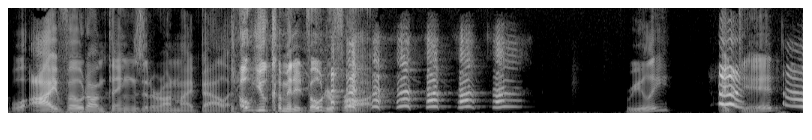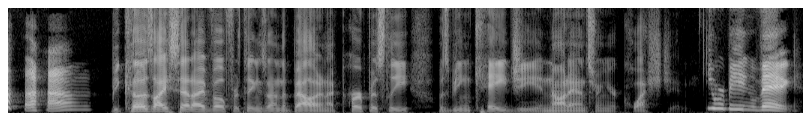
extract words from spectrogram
Well, I vote on things that are on my ballot. Oh, you committed voter fraud. really? I did? Because I said I vote for things on the ballot and I purposely was being cagey and not answering your question. you were being vague.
